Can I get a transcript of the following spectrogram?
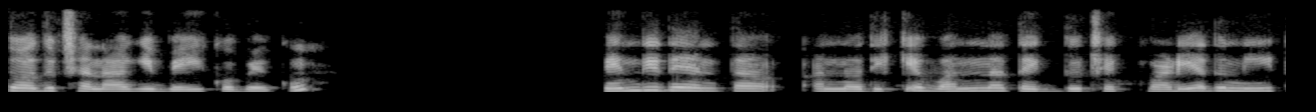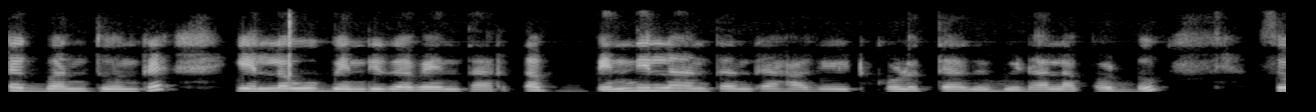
ಸೊ ಅದು ಚೆನ್ನಾಗಿ ಬೇಯ್ಕೋಬೇಕು. ಬೆಂದಿದೆ ಅಂತ ಅನ್ನೋದಕ್ಕೆ ಒನ್ನ ತೆಗೆದು ಚೆಕ್ ಮಾಡಿ. ಅದು ನೀಟಾಗಿ ಬಂತು ಅಂದರೆ ಎಲ್ಲವೂ ಬೆಂದಿದ್ದಾವೆ ಅಂತ ಅರ್ಥ. ಬೆಂದಿಲ್ಲ ಅಂತಂದರೆ ಹಾಗೆ ಇಟ್ಕೊಳ್ಳುತ್ತೆ ಅದು ಬಿಡಲ್ಲ ಪಡ್ಡು. ಸೊ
